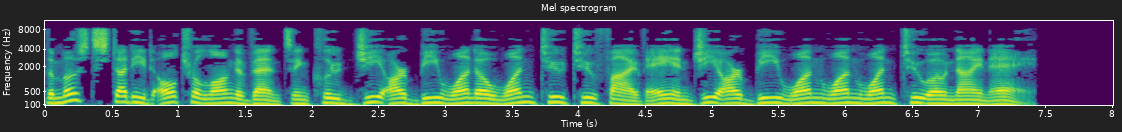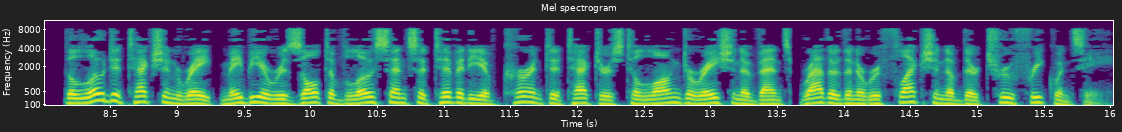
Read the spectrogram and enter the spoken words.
The most studied ultra-long events include GRB 101225A and GRB 111209A. The low detection rate may be a result of low sensitivity of current detectors to long-duration events, rather than a reflection of their true frequency.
